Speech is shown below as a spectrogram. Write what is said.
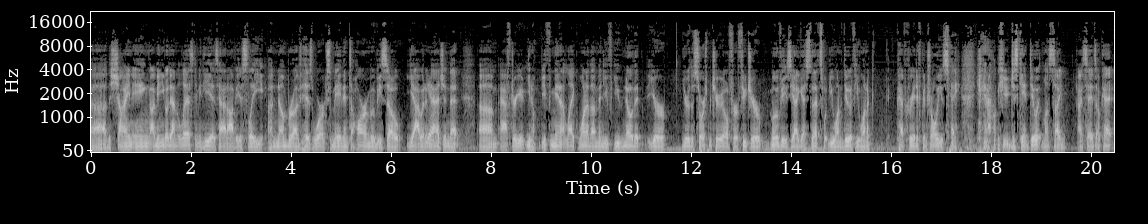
uh, The Shining. I mean, you go down the list. I mean, he has had obviously a number of his works made into horror movies. So yeah, I would Yeah. imagine that um, after you, you know, if you may not like one of them, and you you know that you're you're the source material for future movies. Yeah, I guess that's what you want to do if you want to have creative control. You say, you know, you just can't do it unless I I say it's okay.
